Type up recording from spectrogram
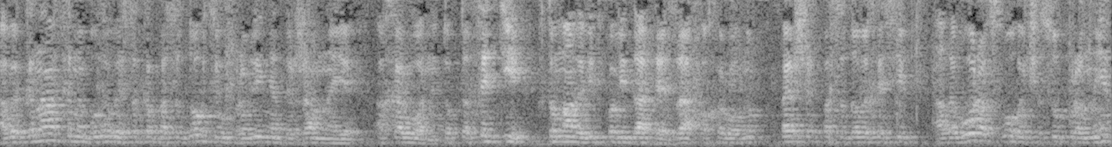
А виконавцями були високопосадовці управління державної охорони. Тобто це ті, хто мали відповідати за охорону перших посадових осіб, але ворог свого часу проник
